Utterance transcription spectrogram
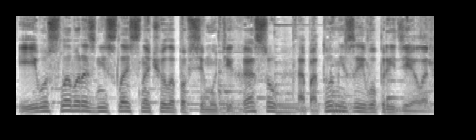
и его слава разнеслась сначала по всему Техасу, а потом и за его пределами.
